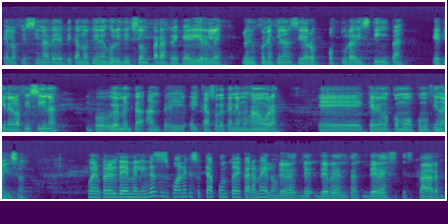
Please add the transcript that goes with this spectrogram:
que la Oficina de Ética no tiene jurisdicción para requerirle los informes financieros, postura distinta que tiene la oficina y pues, obviamente ante el, caso que tenemos ahora, eh, que vemos cómo, cómo finaliza. Bueno, pero el de Melinda se supone que eso esté a punto de caramelo. Debe, debe, estar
